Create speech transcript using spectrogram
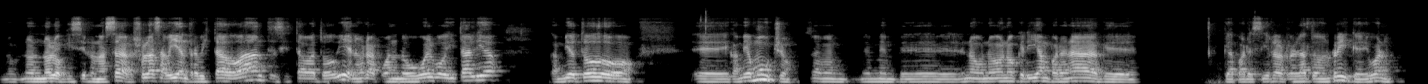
no, lo quisieron hacer. Yo las había entrevistado antes y estaba todo bien. Ahora, cuando vuelvo a Italia, cambió todo, eh, cambió mucho. no, no, no querían para nada que, que apareciera el relato de Enrique. Y bueno,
